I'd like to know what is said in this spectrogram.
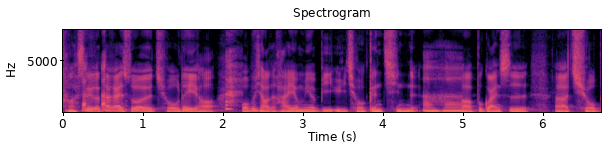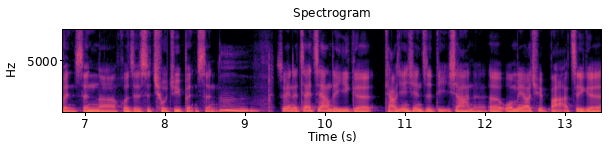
所以我大概所有的球类哈，我不晓得还有没有比羽球更轻的啊哈啊，不管是呃球本身呢，或者是球具本身。嗯，所以呢，在这样的一个条件限制底下呢，呃，我们要去把这个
